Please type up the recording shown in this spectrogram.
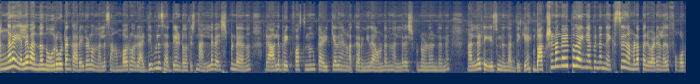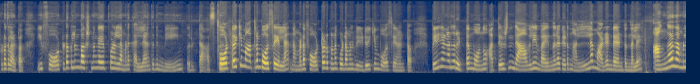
അങ്ങനെ ഇല വന്ന നൂറ് കൂട്ടം കറികളും നല്ല സാമ്പാറും ഒരു അടിപൊളി സദ്യ ഉണ്ടോ അത്യാവശ്യം നല്ല വിശപ്പുണ്ടായിരുന്നു. രാവിലെ ബ്രേക്ക്ഫാസ്റ്റ് ഒന്നും കഴിക്കാതെ ഞങ്ങളൊക്കെ ഇറങ്ങിയത്. അതുകൊണ്ട് തന്നെ നല്ല വിശപ്പുണ്ടായതുകൊണ്ട് തന്നെ നല്ല ടേസ്റ്റ് ഉണ്ട് സദ്യക്ക് ഭക്ഷണം കഴിപ്പ് കഴിഞ്ഞാൽ പിന്നെ നെക്സ്റ്റ് നമ്മുടെ പരിപാടി ഉള്ളത് ഫോട്ടോ എടുക്കലാട്ടോ ഈ ഫോട്ടോ എടുക്കലും ഭക്ഷണം കഴിപ്പുമാണല്ലോ നമ്മുടെ കല്യാണത്തിന്റെ മെയിൻ ഒരു ടാസ്ക് ഫോട്ടോയ്ക്ക് മാത്രം പോസ് ചെയ്യില്ല നമ്മുടെ ഫോട്ടോ എടുക്കുന്ന കൂടെ നമ്മൾ വീഡിയോയ്ക്കും പോസ് ചെയ്യണം കേട്ടോ പിന്നെ ഞങ്ങൾ റിട്ടേൺ പോന്നു. അത്യാവശ്യം രാവിലെയും വൈകുന്നേരമൊക്കെ ആയിട്ട് നല്ല മഴ ഉണ്ടായിട്ടോ ഇന്നലെ. അങ്ങനെ നമ്മൾ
